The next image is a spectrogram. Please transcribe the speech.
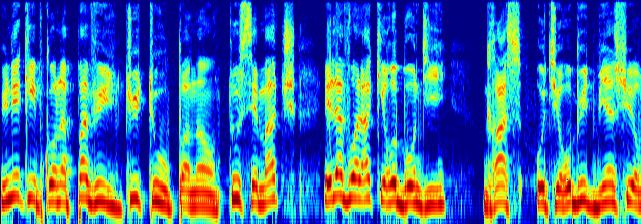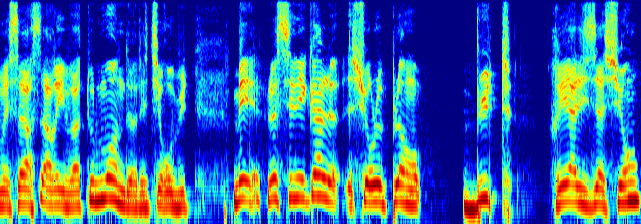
Une équipe qu'on n'a pas vue du tout pendant tous ces matchs, et la voilà qui rebondit grâce aux tirs au but, bien sûr, mais ça, arrive à tout le monde, les tirs au but. Mais le Sénégal, sur le plan but, réalisation,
